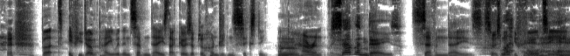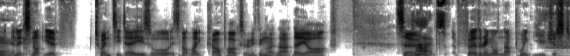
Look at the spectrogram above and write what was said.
but if you don't pay within seven days, that goes up to 160. Hmm. Apparently, Seven days. seven days. So it's not your 14 heck. and it's not your 20 days, or it's not like car parks or anything like that. They are. So That's. furthering on that point you just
